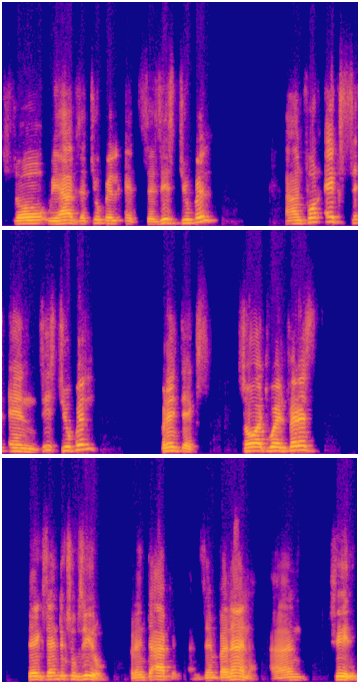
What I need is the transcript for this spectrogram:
So we have the tuple, it's this tuple. And for x in this tuple, print x. So it will first take the index of zero, print apple, and then banana, and cherry.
